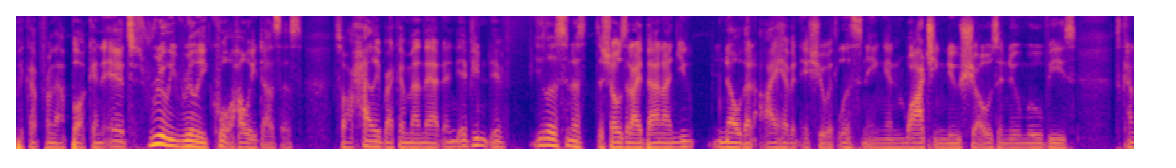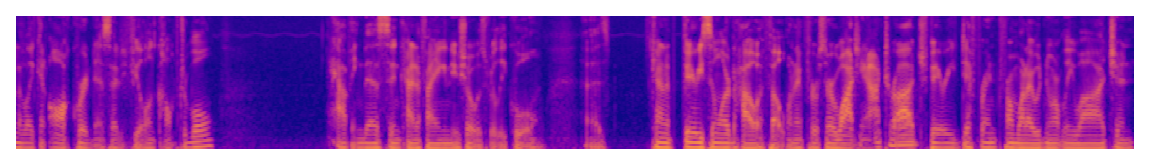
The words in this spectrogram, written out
Pick up from that book, and it's really, really cool how he does this. So I highly recommend that. And if you if you listen to the shows that I've been on, you know that I have an issue with listening and watching new shows and new movies. It's kind of like an awkwardness. I feel uncomfortable. Having this and kind of finding a new show was really cool. Uh, it's kind of very similar to how I felt when I first started watching Entourage. Very different from what I would normally watch, and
